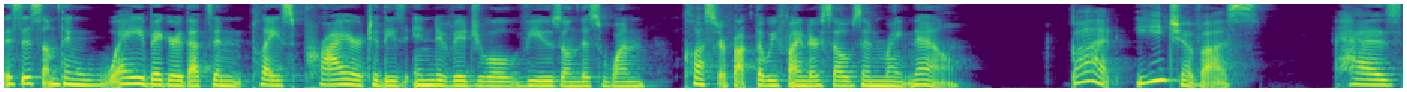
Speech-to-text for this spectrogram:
This is something way bigger that's in place prior to these individual views on this one clusterfuck that we find ourselves in right now. But each of us has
